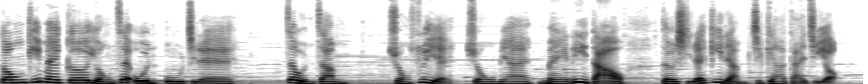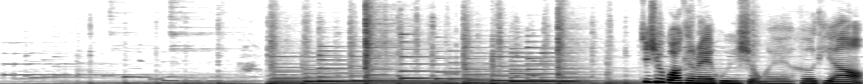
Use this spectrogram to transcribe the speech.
当今的高雄这运有一个这运站上水的、上有名的美丽岛，就是咧纪念这件代志哦。这首歌曲呢，非常的好听哦。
